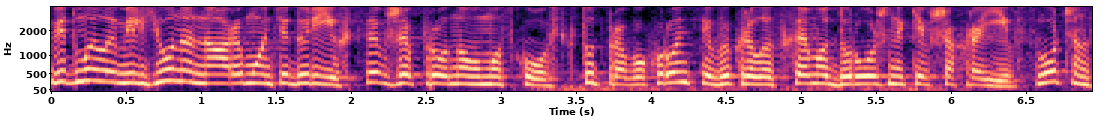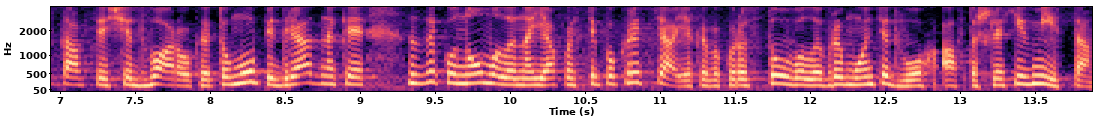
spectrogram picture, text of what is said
Відмили мільйони на ремонті доріг. Це вже про Новомосковськ. Тут правоохоронці викрили схему дорожників шахраїв. Злочин стався ще два роки тому. Підрядники зекономили на якості покриття, яке використовували в ремонті двох автошляхів міста.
